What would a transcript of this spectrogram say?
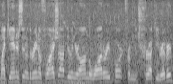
Mike Anderson with the Reno Fly Shop doing your on the water report from the Truckee River.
